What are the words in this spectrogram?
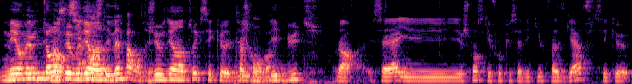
Mais en même temps, Non, je vais vous dire un, même pas rentré. je vais vous dire un truc, c'est que Ça, les, les buts. Alors, là, il- je pense qu'il faut que cette équipe fasse gaffe, c'est que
